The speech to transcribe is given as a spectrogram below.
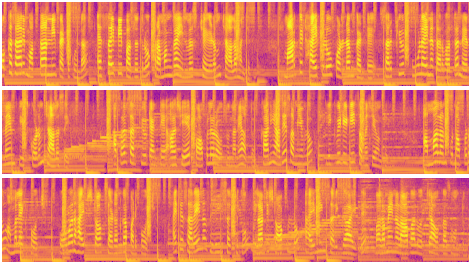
ఒక్కసారి మొత్తాన్ని పెట్టకుండా ఎస్ఐపి పద్ధతిలో క్రమంగా ఇన్వెస్ట్ చేయడం చాలా మంచిది. మార్కెట్ హైప్లో కొనడం కంటే సర్క్యూట్ కూల్ అయిన తర్వాత నిర్ణయం తీసుకోవడం చాలా సేఫ్ అప్పర్ సర్క్యూట్ అంటే ఆ షేర్ పాపులర్ అవుతుందని అర్థం. కానీ అదే సమయంలో లిక్విడిటీ సమస్య ఉంటుంది. అమ్మాలనుకున్నప్పుడు అమ్మలేకపోవచ్చు. ఓవర్ హైప్ స్టాక్ సడన్గా పడిపోవచ్చు. అయితే సరైన రీసెర్చ్తో ఇలాంటి స్టాకుల్లో టైమింగ్ సరిగ్గా అయితే బలమైన లాభాలు వచ్చే అవకాశం ఉంటుంది.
